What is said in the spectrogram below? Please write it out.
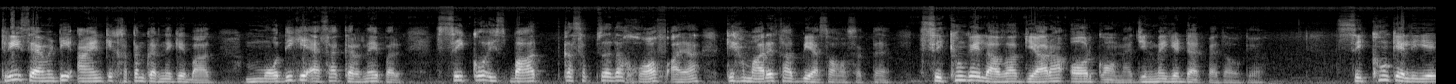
370 آئین کے ختم کرنے کے بعد مودی کے ایسا کرنے پر سکھ کو اس بات کا سب سے زیادہ خوف آیا کہ ہمارے ساتھ بھی ایسا ہو سکتا ہے۔ سکھوں کے علاوہ گیارہ اور قوم ہے جن میں یہ ڈر پیدا ہو گیا۔ سکھوں کے لیے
